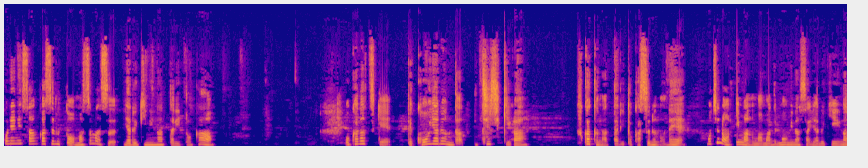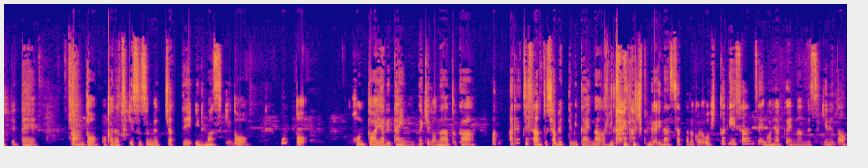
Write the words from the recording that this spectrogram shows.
これに参加すると、ますますやる気になったりとか、お片付けってこうやるんだって知識が深くなったりとかするので、もちろん今のままでも皆さんやる気になってて、どんどんお片付け進めちゃっていますけど、もっと本当はやりたいんだけどなとか、まあ、アレチさんと喋ってみたいな、みたいな人がいらっしゃったら、これお一人3500円なんですけれど、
